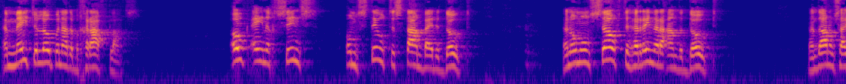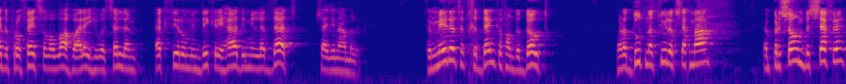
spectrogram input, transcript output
En mee te lopen naar de begraafplaats. Ook enigszins om stil te staan bij de dood. En om onszelf te herinneren aan de dood. En daarom zei de profeet sallallahu alayhi wa sallam. Min laddat. Zei hij namelijk. Vermeerdert het gedenken van de dood. Maar dat doet natuurlijk zeg maar. Een persoon beseffen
